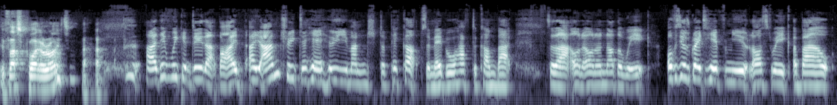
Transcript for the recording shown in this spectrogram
if that's quite all right. I think we can do that, but I, I am intrigued to hear who you managed to pick up, so maybe we'll have to come back to that on, on another week. Obviously, it was great to hear from you last week about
